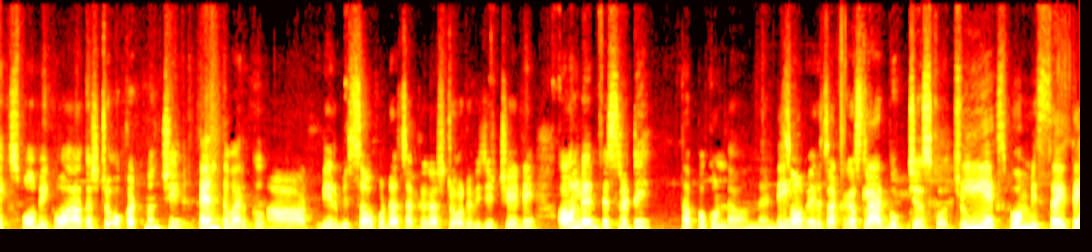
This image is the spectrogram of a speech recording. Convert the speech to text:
ఎక్స్పో మీకు ఆగస్టు ఒకటి నుంచి టెన్త్ వరకు. మీరు మిస్ అవ్వకుండా చక్కగా స్టోర్ని విజిట్ చేయండి. ఆన్లైన్ ఫెసిలిటీ తప్పకుండా ఉందండి. సో మీరు చక్కగా స్లాట్ బుక్ చేసుకోవచ్చు. ఈ ఎక్స్పో మిస్ అయితే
